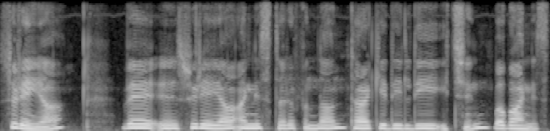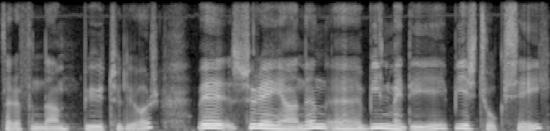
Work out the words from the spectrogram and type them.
Süreyya ve e, Süreyya annesi tarafından terk edildiği için babaannesi tarafından büyütülüyor ve Süreyya'nın e, bilmediği birçok şey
